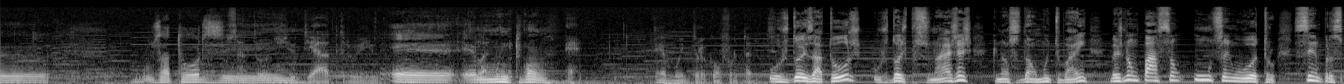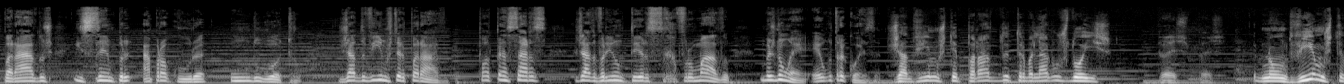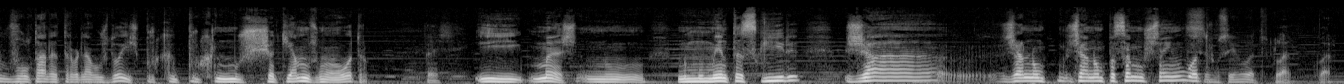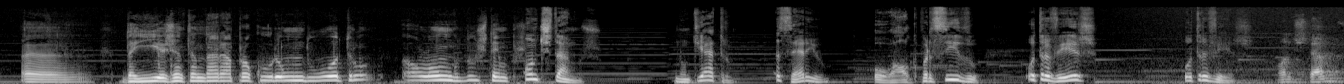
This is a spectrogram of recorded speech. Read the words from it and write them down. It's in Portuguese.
os atores, os e, atores e, o teatro e o... é, é claro. muito bom. É. É muito reconfortante. Os dois atores, os dois personagens, que não se dão muito bem, mas não passam um sem o outro, sempre separados e sempre à procura um do outro. Já devíamos ter parado. Pode pensar-se que já deveriam ter se reformado, mas não é, é outra coisa. Já devíamos ter parado de trabalhar os dois. Pois, pois. Não devíamos ter voltar a trabalhar os dois, porque, porque nos chateamos um ao outro. Pois. E, mas no, no momento a seguir já, já, não, já não passamos sem o outro. Sem o outro, claro, claro. Uh, daí a gente andar à procura um do outro ao longo dos tempos. Onde estamos? Num teatro? A sério? Ou algo parecido? Outra vez? Outra vez? Onde estamos?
